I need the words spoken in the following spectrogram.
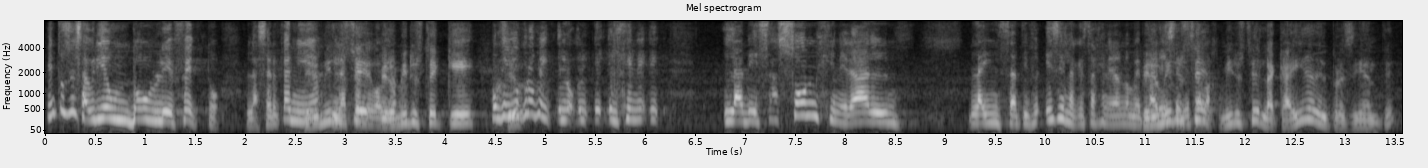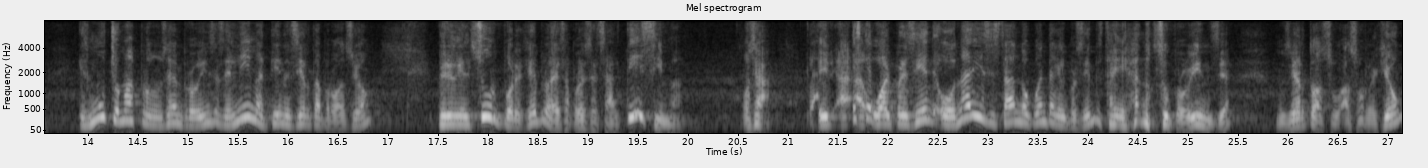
entonces habría un doble efecto, la cercanía y la acción de gobierno. pero mire usted que... Porque se- yo creo que el- el- el- la desazón general, la insatisfacción, esa es la que está generando, me Pero parece, mire que está usted, bajo. mire usted, la caída del presidente es mucho más pronunciada en provincias. En Lima tiene cierta aprobación, pero en el sur, por ejemplo, esa aprobación es altísima. O sea, Claro, el- a- es que- o al presidente, o nadie se está dando cuenta que el presidente está llegando a su provincia, ¿no es cierto?, a su, a su región,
